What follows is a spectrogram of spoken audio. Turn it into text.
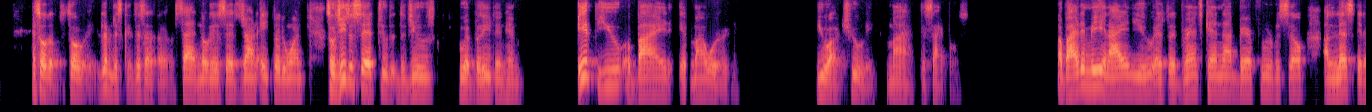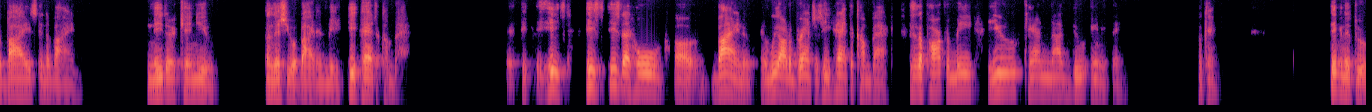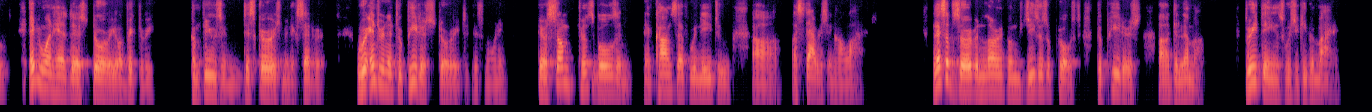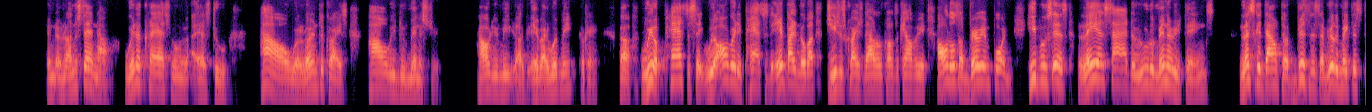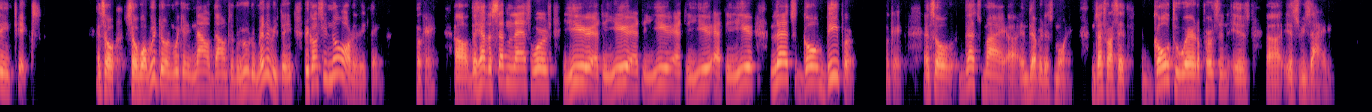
And so, the, so let me just, just a, a side note here says John 8 31. So Jesus said to the, the Jews who had believed in him, If you abide in my word, you are truly my disciples. Abide in me and I in you, as the branch cannot bear fruit of itself unless it abides in the vine. Neither can you unless you abide in me. He had to come back. he's, he's, he's that whole uh, vine, and we are the branches. He had to come back. He says, apart from me, you cannot do anything. Okay? Thinking it through. Everyone has their story or victory, confusion, discouragement, etc. We're entering into Peter's story this morning. There are some principles and, and concepts we need to uh, establish in our lives. Let's observe and learn from Jesus' approach to Peter's uh, dilemma. Three things we should keep in mind. And, and understand now, we're in a classroom as to how we're learning to Christ, how we do ministry. How do you meet? Uh, everybody with me? Okay. Uh, we are past the state. We're already past it. Everybody know about Jesus Christ down on the cross of Calvary. All those are very important. Hebrews says, lay aside the rudimentary things. Let's get down to business that really make this thing ticks. And so, so what we're doing, we're getting now down to the rudimentary thing because you know all of these things. Okay. Uh, they have the seven last words year after year after year after year after year. Let's go deeper. Okay. And so that's my uh, endeavor this morning. And that's why I said, go to where the person is, uh, is residing.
